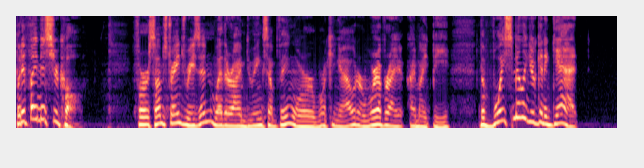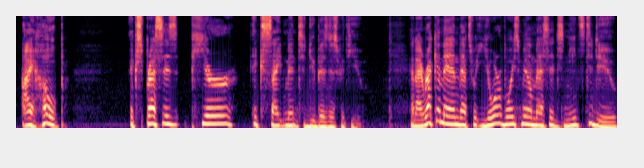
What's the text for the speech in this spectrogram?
But if I miss your call, for some strange reason, whether I'm doing something or working out or wherever I, I might be, the voicemail you're going to get, I hope, expresses pure excitement to do business with you. And I recommend that's what your voicemail message needs to do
